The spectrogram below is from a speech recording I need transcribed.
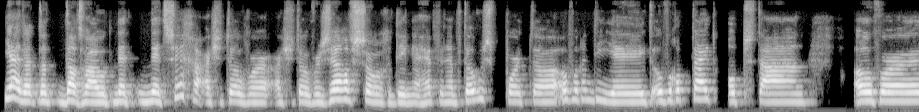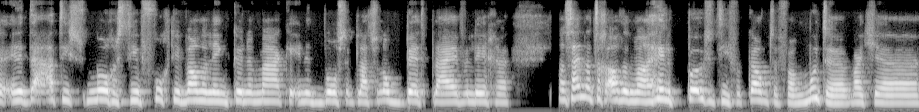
Ja, dat, dat, dat wou ik net, net zeggen. Als je, het over, als je het over zelfzorg dingen hebt, dan heb je het over sporten, over een dieet, over op tijd opstaan, over inderdaad die morgens die vroeg die wandeling kunnen maken in het bos in plaats van op bed blijven liggen. dan zijn er toch altijd wel hele positieve kanten van moeten. Wat je,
